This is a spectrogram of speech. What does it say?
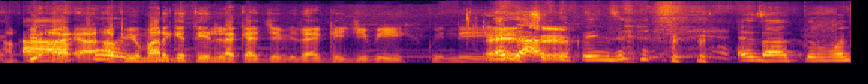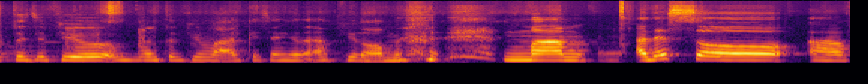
Ha più, uh, ha, poi... ha più marketing la KGB, la KGB quindi... Eh, esatto, certo. quindi... esatto, molto più, molto più marketing, ha più nome. Ma adesso uh,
